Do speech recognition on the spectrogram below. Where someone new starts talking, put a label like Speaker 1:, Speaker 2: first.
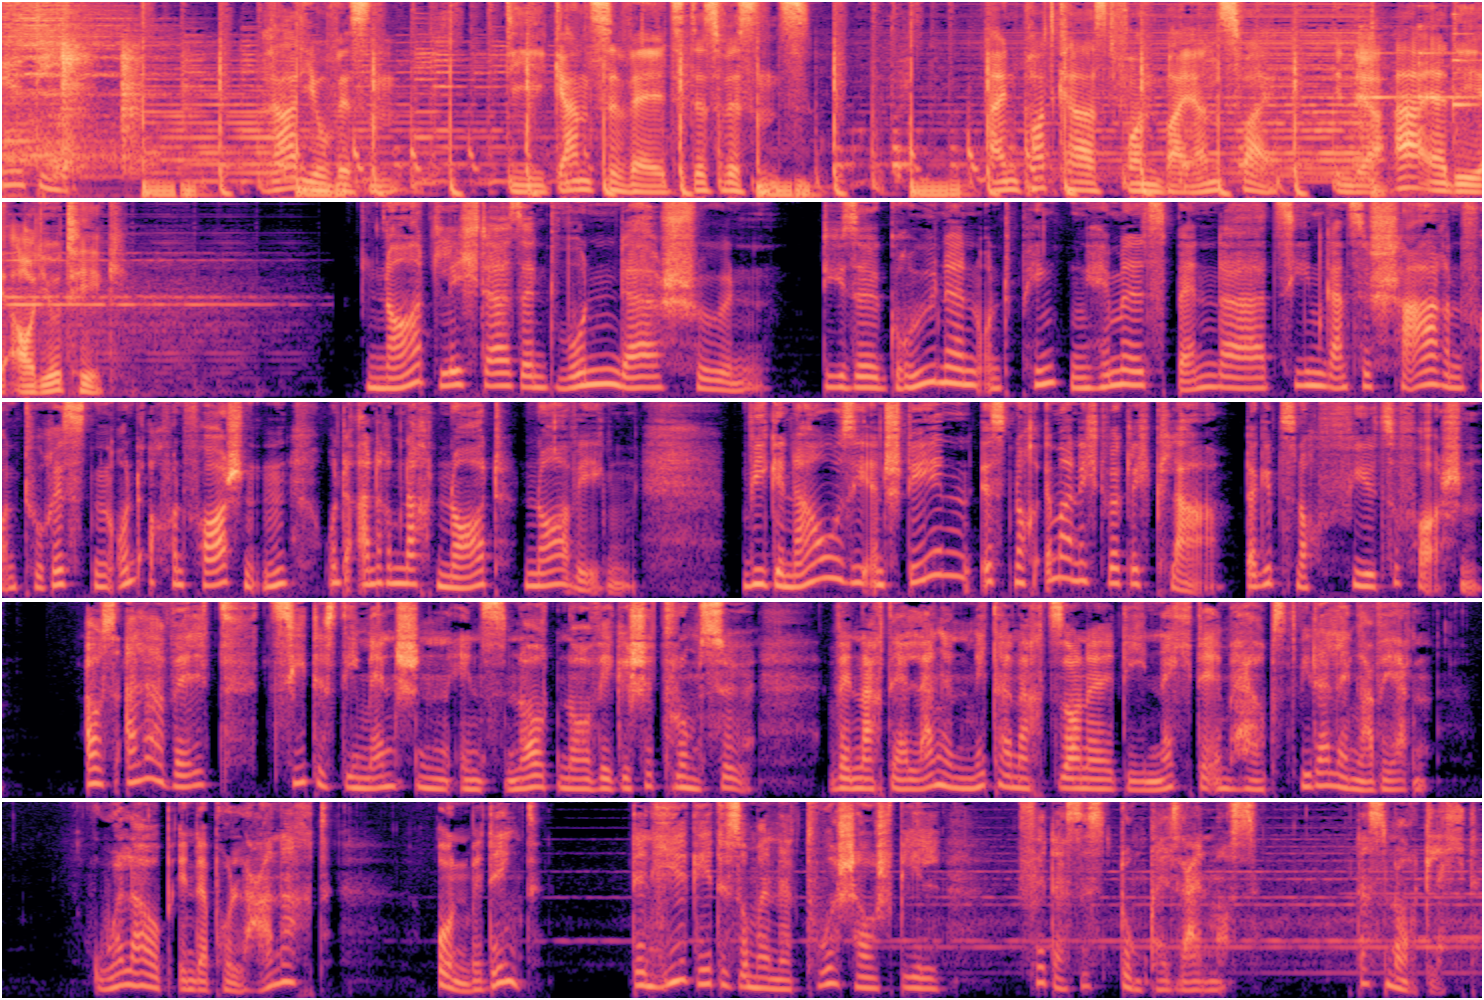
Speaker 1: ARD. Radiowissen. Die ganze Welt des Wissens. Ein Podcast von Bayern 2 in der ARD Audiothek.
Speaker 2: Nordlichter sind wunderschön. Diese grünen und pinken Himmelsbänder ziehen ganze Scharen von Touristen und auch von Forschenden, unter anderem nach Nordnorwegen. Wie genau sie entstehen, ist noch immer nicht wirklich klar. Da gibt es noch viel zu forschen.
Speaker 3: Aus aller Welt zieht es die Menschen ins nordnorwegische Tromsø, wenn nach der langen Mitternachtssonne die Nächte im Herbst wieder länger werden. Urlaub in der Polarnacht? Unbedingt. Denn hier geht es um ein Naturschauspiel, für das es dunkel sein muss. Das Nordlicht.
